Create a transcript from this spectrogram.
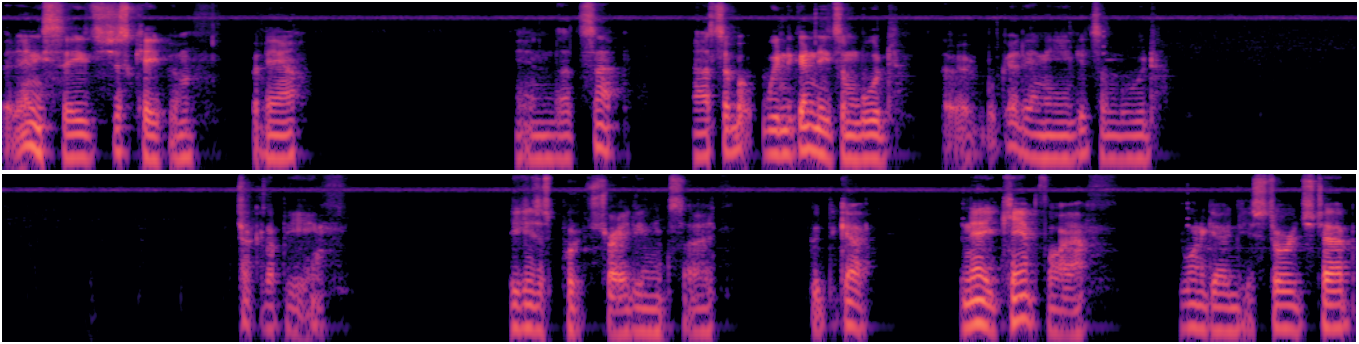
But any seeds, just keep them for now. And that's that. Uh, so we're going to need some wood. So we'll go down here, get some wood. Chuck it up here. You can just put it straight in, so good to go. So now your campfire. You want to go into your storage tab.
